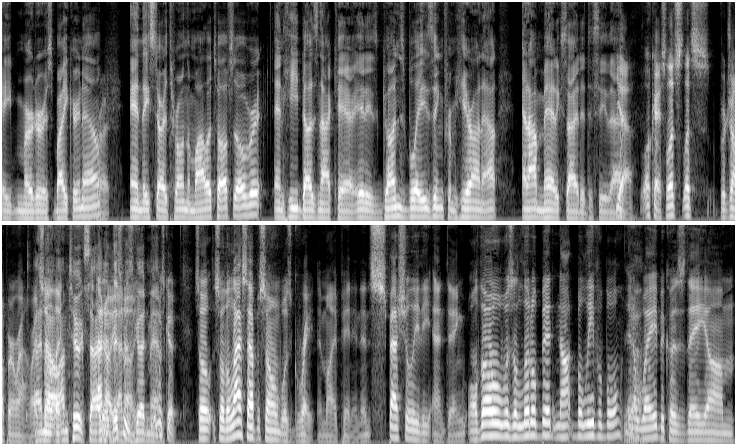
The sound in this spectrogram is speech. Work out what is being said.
a murderous biker now. Right. And they start throwing the Molotovs over it, and he does not care. It is guns blazing from here on out, and I'm mad excited to see that. Yeah. Okay. So let's let's we're jumping around, right? I so know, the- I'm too excited. Know, This yeah, was good, man. It was good. So so the last episode was great in my opinion, and especially the ending. Although it was a little bit not believable in Yeah. a way because they um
